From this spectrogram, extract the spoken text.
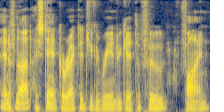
and if not, I stand corrected. You can reintegrate the food, fine.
